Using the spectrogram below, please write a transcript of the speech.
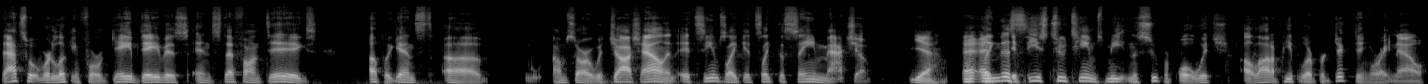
that's what we're looking for. Gabe Davis and Stefon Diggs up against. uh I'm sorry, with Josh Allen. It seems like it's like the same matchup. Yeah, and, Like and this if these two teams meet in the Super Bowl, which a lot of people are predicting right now,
